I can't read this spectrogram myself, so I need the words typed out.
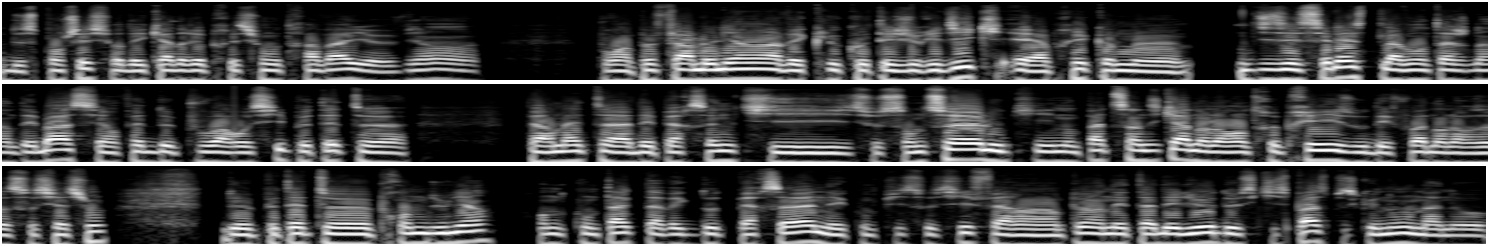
de se pencher sur des cas de répression au travail, euh, vient pour un peu faire le lien avec le côté juridique. Et après, comme disait Céleste, l'avantage d'un débat, c'est en fait de pouvoir aussi peut-être permettre à des personnes qui se sentent seules ou qui n'ont pas de syndicat dans leur entreprise ou des fois dans leurs associations de peut-être prendre du lien, prendre contact avec d'autres personnes et qu'on puisse aussi faire un peu un état des lieux de ce qui se passe parce que nous on a nos,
